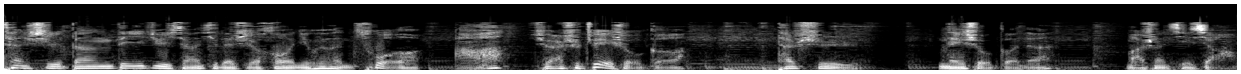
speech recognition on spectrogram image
但是当第一句响起的时候，你会很错愕啊，居然是这首歌，它是哪首歌呢？马上揭晓。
